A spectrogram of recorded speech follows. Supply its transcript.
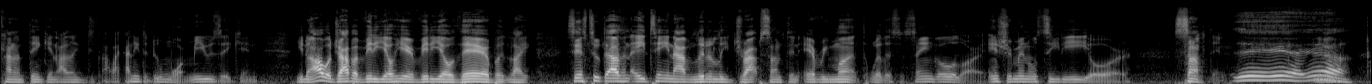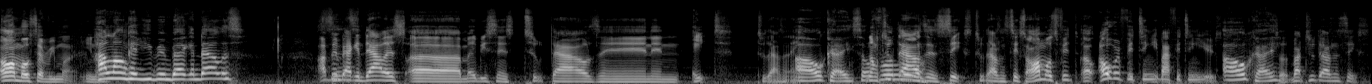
kind of thinking I like I need to do more music, and you know I would drop a video here, video there, but like since 2018, I've literally dropped something every month, whether it's a single or instrumental CD or something. yeah, yeah, yeah. you know? almost every month. You know, How long have you been back in Dallas? I've been back in Dallas uh, maybe since 2008, 2008. Oh, okay. So no, for a little- 2006, 2006. So almost 50, uh, over 15, about 15 years. Oh, okay. So about 2006,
